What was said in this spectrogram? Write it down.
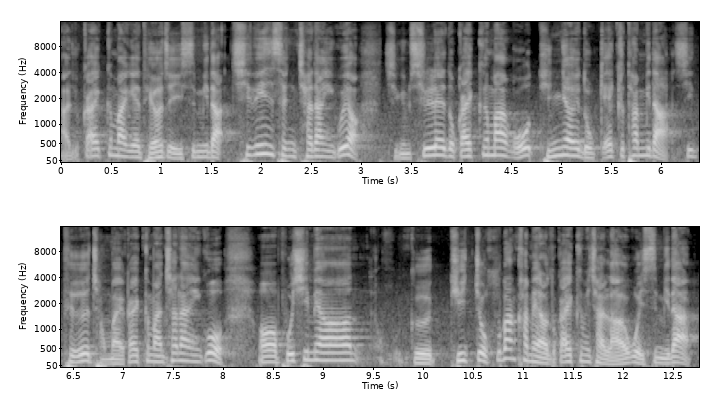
아주 깔끔하게 되어져 있습니다 7인승 차량이고요 지금 실내도 깔끔하고 뒷열도 깨끗합니다 시트 정말 깔끔한 차량이고 어 보시면 그 뒤쪽 후방 카메라도 깔끔히 잘 나오고 있습니다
